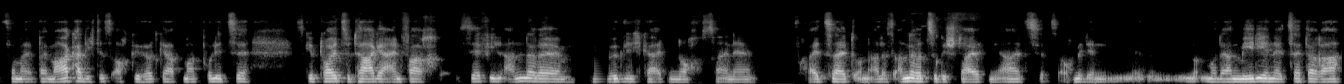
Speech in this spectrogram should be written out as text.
sag mal, bei Marc hatte ich das auch gehört gehabt, Marc Politze. Es gibt heutzutage einfach sehr viel andere Möglichkeiten noch, seine Freizeit und alles andere zu gestalten. Ja, jetzt, jetzt auch mit den modernen Medien etc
